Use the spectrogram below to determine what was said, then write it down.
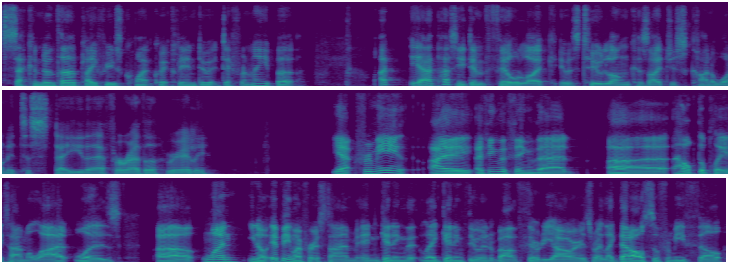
second and third playthroughs quite quickly and do it differently, but I yeah, I personally didn't feel like it was too long because I just kind of wanted to stay there forever, really. Yeah, for me, I I think the thing that uh helped the playtime a lot was uh one, you know, it being my first time and getting the like getting through in about 30 hours, right? Like that also for me felt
